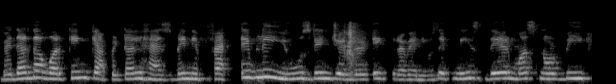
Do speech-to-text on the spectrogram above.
whether the working capital has been effectively used in generating revenues it means there must not be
